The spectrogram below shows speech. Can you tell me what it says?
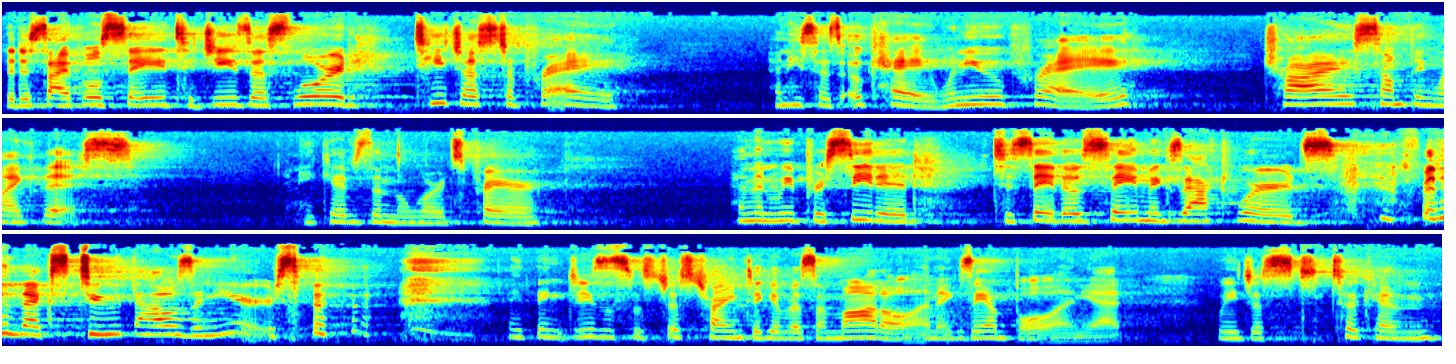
the disciples say to Jesus, Lord, teach us to pray. And he says, Okay, when you pray, try something like this. And he gives them the Lord's Prayer. And then we proceeded to say those same exact words for the next 2,000 years. I think Jesus was just trying to give us a model, an example, and yet we just took him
